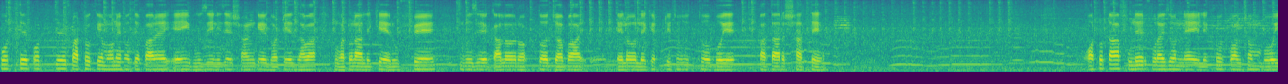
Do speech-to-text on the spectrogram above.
পড়তে পড়তে পাঠককে মনে হতে পারে, এই বুঝি নিজের সঙ্গে ঘটে যাওয়া ঘটনা লিখে রূপে বুঝে কালো রক্ত জবা এলো লেখকটি চতুর্থ বইয়ে পাতার সাথে। অতটা ফুলের প্রয়োজন নেই, লেখক পঞ্চম বই।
